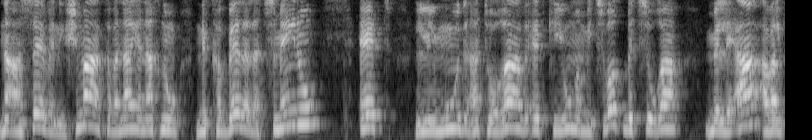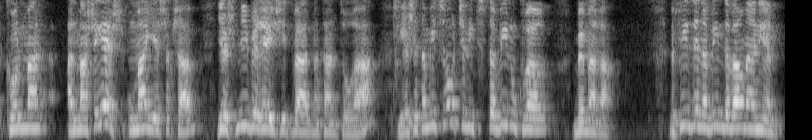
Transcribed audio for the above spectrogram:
נעשה ונשמע, הכוונה היא אנחנו נקבל על עצמנו את לימוד התורה ואת קיום המצוות בצורה מלאה, אבל כל מה, על מה שיש. ומה יש עכשיו? יש מבראשית ועד מתן תורה, ויש את המצוות שנצטווינו כבר במראה. לפי זה נבין דבר מעניין.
